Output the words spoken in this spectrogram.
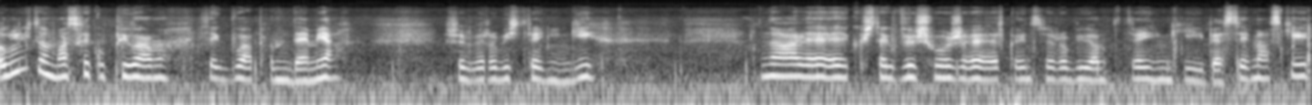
ogólnie tą maskę kupiłam jak była pandemia, żeby robić treningi. No ale jakoś tak wyszło, że w końcu robiłam te treningi bez tej maski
